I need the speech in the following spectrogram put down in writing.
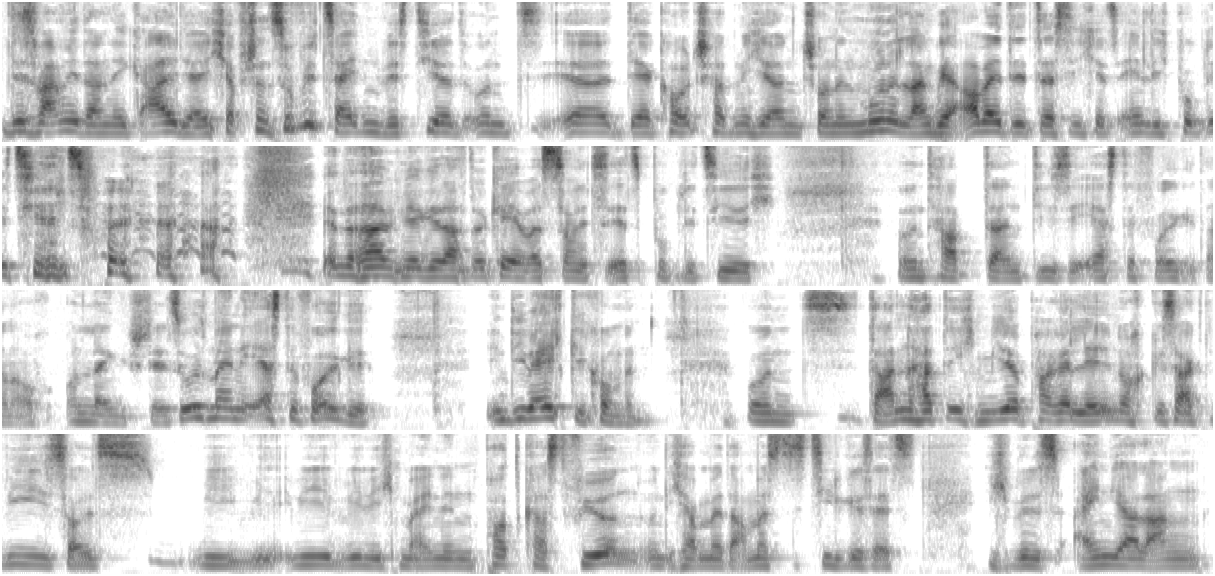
das war mir dann egal. Ja, ich habe schon so viel Zeit investiert und äh, der Coach hat mich ja schon einen Monat lang bearbeitet, dass ich jetzt endlich publizieren soll. und dann habe ich mir gedacht, okay, was soll's, jetzt publiziere ich. Und habe dann diese erste Folge dann auch online gestellt. So ist meine erste Folge in die Welt gekommen. Und dann hatte ich mir parallel noch gesagt, wie soll's, wie, wie, wie will ich meinen Podcast führen? Und ich habe mir damals das Ziel gesetzt, ich will es ein Jahr lang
